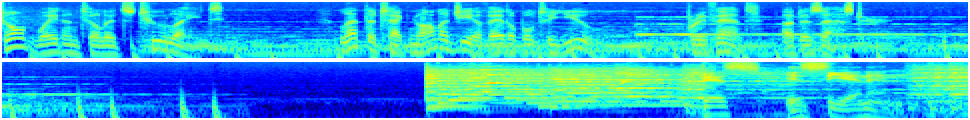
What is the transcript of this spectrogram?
Don't wait until it's too late. Let the technology available to you prevent a disaster. This is CNN.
